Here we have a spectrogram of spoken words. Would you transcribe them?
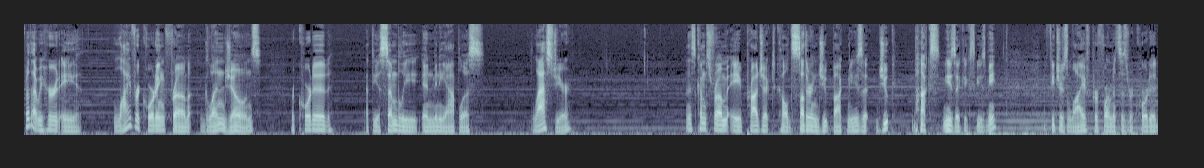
For that, we heard a live recording from Glenn Jones, recorded at the Assembly in Minneapolis last year. And this comes from a project called Southern Jukebox Music, Jukebox Music, excuse me. It features live performances recorded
